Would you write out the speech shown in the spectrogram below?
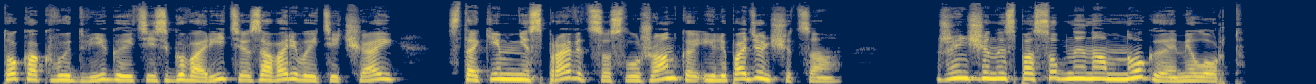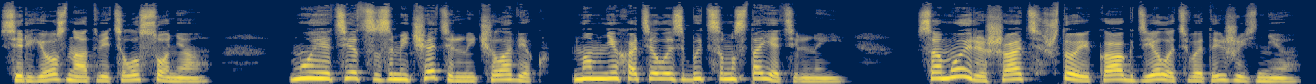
То, как вы двигаетесь, говорите, завариваете чай, с таким не справится служанка или паденщица. «Женщины способны на многое, милорд», — серьезно ответила Соня. «Мой отец замечательный человек, но мне хотелось быть самостоятельной. Самой решать, что и как делать в этой жизни».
